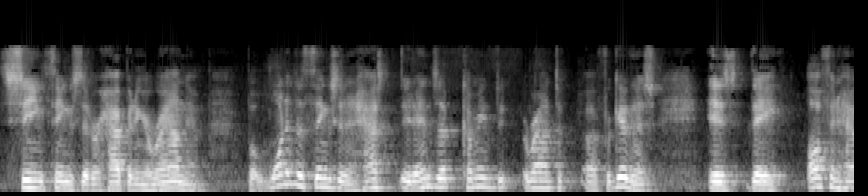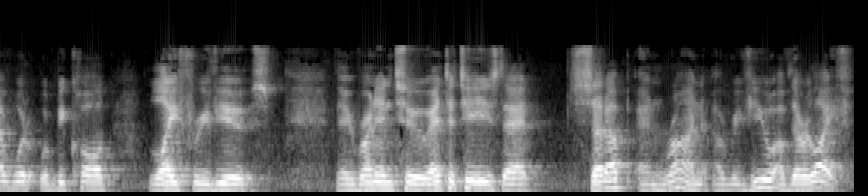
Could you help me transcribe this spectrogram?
seeing things that are happening around them. But one of the things that it has, it ends up coming to, around to uh, forgiveness, is they often have what would be called life reviews. They run into entities that set up and run a review of their life.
